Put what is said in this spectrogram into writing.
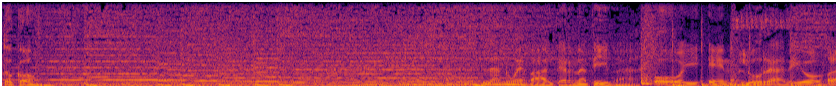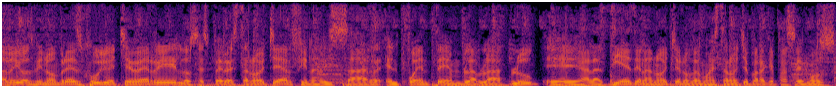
bluradio.com. La nueva alternativa. Hoy en Blue Radio. Hola amigos, mi nombre es Julio Echeverry. Los espero esta noche al finalizar el puente en Bla Bla Blue. Eh, a las 10 de la noche nos vemos esta noche para que pasemos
